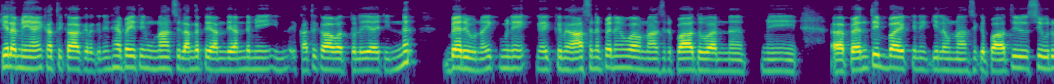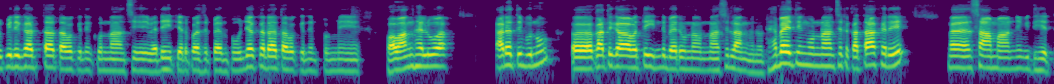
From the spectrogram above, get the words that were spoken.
කියල මේ අයි කතිකා කරගෙන හැබැයිතින් උන්හන්සේ ළඟට යන්න යන්න මේ කතිකාවත් තුළ අයට ඉන්න බැරි වුණ. ඉක්මන එකන ආසන පැනවා උන්වහන්සට පාදුවන්න මේ පැන්තිබ්බා එකනෙ කියල උන්වහන්සික පාති සිවරු පිළිගත්තා. තව කෙනෙක් උන්වහන්සේ වැඩ හිටියට පස පැන් පූජ කර. තව කෙනෙ මේ පවන් හැලුවා. අර තිබුණු කතිකාවත ඉන්න බැරුණ උන්වහන්සේ ලංවෙනට හැබැයිතින් උන්වහන්සට කතා කරේ සාමාන්‍ය විදිහට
